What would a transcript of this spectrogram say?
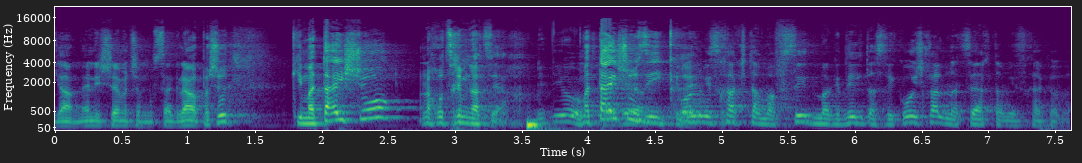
גם, אין לי שמץ של מושג למה, פשוט, כי מתישהו אנחנו צריכים לנצח. בדיוק. מתישהו יודע, זה יקרה. כל משחק שאתה מפסיד מגדיל את הסיכוי שלך לנצח את המשחק הבא.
